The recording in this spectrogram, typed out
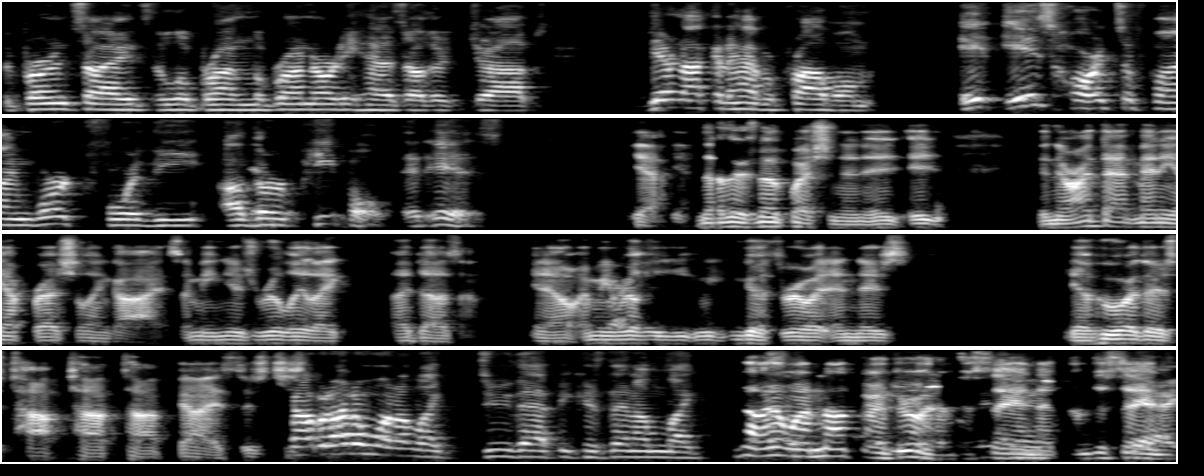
the Burnsides, the LeBrun. LeBrun already has other jobs. They're not going to have a problem. It is hard to find work for the other people. It is. Yeah, no, there's no question, and it, it and there aren't that many upper echelon guys. I mean, there's really like a dozen. You know, I mean, Right. really, we can go through it, and there's, you know, who are those top, top, top guys? There's just No, but I don't want to like do that because then I'm like, no, no, I'm not going through it. I'm just saying that I'm just saying yeah, yeah,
